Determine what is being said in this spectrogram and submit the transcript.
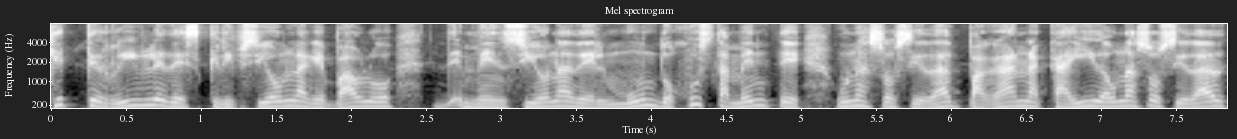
Qué terrible descripción la que Pablo menciona del mundo, justamente una sociedad pagana caída, una sociedad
